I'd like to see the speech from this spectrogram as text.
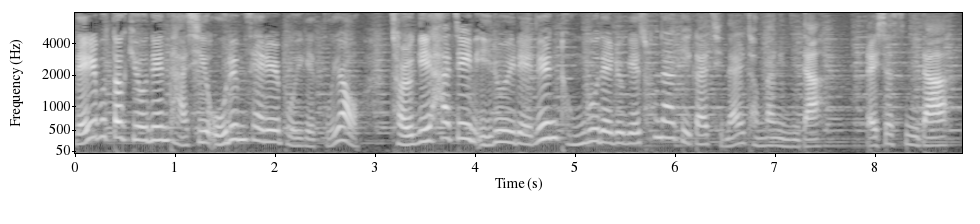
내일부터 기온은 다시 오름세를 보이겠고요. 절기 하지인 일요일에는 동부 내륙의 소나기가 지날 전망입니다. 날씨였습니다.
